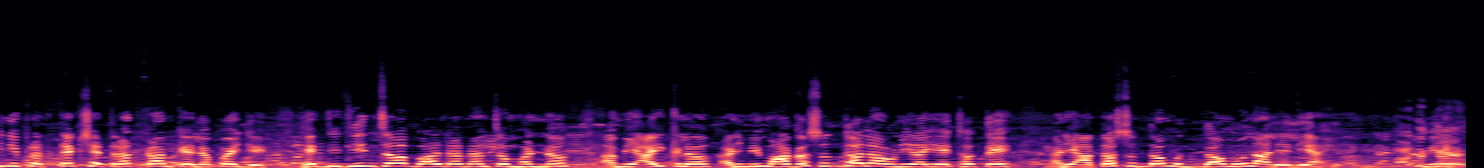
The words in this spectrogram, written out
बहिणी प्रत्येक क्षेत्रात काम केलं पाहिजे. हे दिदींचं बालदादांचं म्हणणं आम्ही ऐकलं आणि मी मागंसुद्धा लावणीला येत होते आणि आतासुद्धा मुद्दामून आलेली आहे. आता मी काय?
